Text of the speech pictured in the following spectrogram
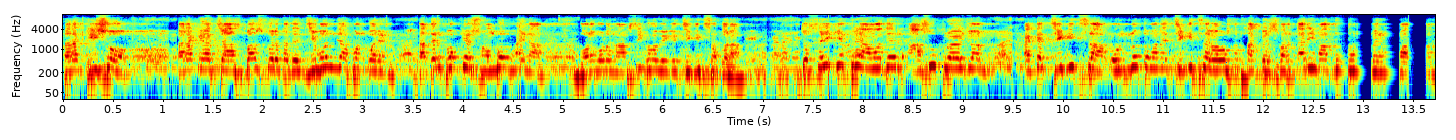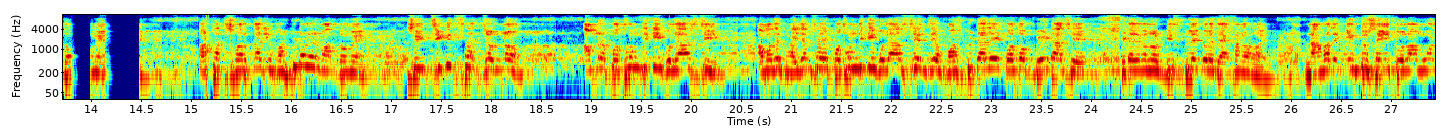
তারা কৃষক, তারা কিনা চাষবাস করে তাদের জীবন যাপন করেন। তাদের পক্ষে সম্ভব হয় না বড় বড় নার্সিং হোমে গিয়ে চিকিৎসা করা। তো সেই ক্ষেত্রে আমাদের আশু প্রয়োজন একটা চিকিৎসা, উন্নত মানের চিকিৎসা ব্যবস্থা থাকবে সরকারি মাধ্যমের মাধ্যমে। অর্থাৎ সরকারি হসপিটালের মাধ্যমে। সেই চিকিৎসার জন্য আমরা প্রথম থেকেই বলে আসছি আমাদের ভাইজান সাহেব প্রথম থেকেই বলে আসছেন যে হসপিটালে কত বেড আছে, সেটা যেন ডিসপ্লে করে দেখানো হয়। না হলে কিন্তু সেই তোলামূল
